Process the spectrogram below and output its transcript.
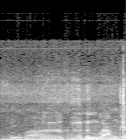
ซื้อมาคือคือหนึ่งหลังเนี่ย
